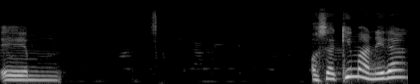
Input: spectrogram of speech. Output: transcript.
Em, o sea, ¿qué manera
